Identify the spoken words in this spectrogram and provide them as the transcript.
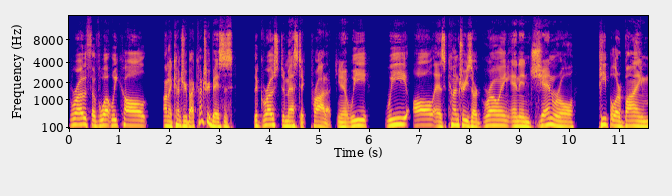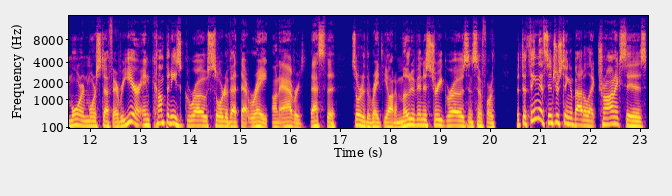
growth of what we call on a country by country basis the gross domestic product you know we we all as countries are growing and in general people are buying more and more stuff every year and companies grow sort of at that rate on average that's the sort of the rate the automotive industry grows and so forth. But the thing that's interesting about electronics is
